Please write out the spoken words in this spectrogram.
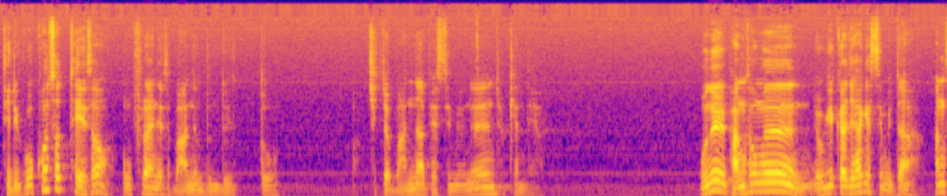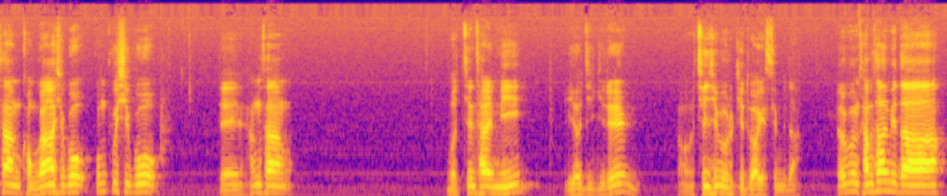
드리고 콘서트에서 오프라인에서 많은 분들 또 직접 만나 뵀으면 좋겠네요. 오늘 방송은 여기까지 하겠습니다. 항상 건강하시고 꿈꾸시고 네 항상 멋진 삶이 이어지기를 어, 진심으로 기도하겠습니다. 여러분 감사합니다.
